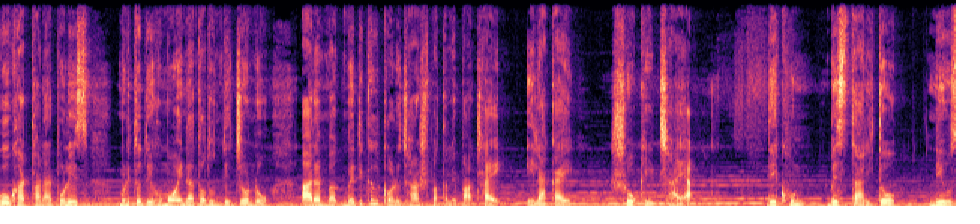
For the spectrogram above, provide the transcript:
গোঘাট থানার পুলিশ মৃতদেহ ময়না তদন্তের জন্য আরামবাগ মেডিকেল কলেজ হাসপাতালে পাঠায়। এলাকায় শোকের ছায়া। দেখুন বিস্তারিত নিউজ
